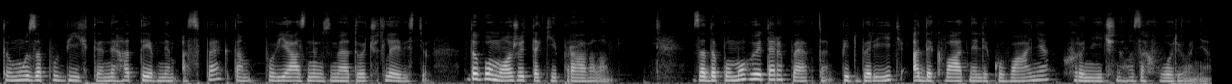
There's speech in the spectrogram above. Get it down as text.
Тому запобігти негативним аспектам, пов'язаним з метеочутливістю, допоможуть такі правила. За допомогою терапевта підберіть адекватне лікування хронічного захворювання.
